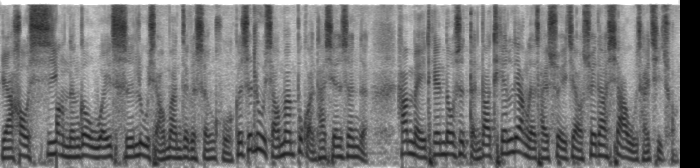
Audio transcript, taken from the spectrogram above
然后希望能够维持陆小曼这个生活。可是陆小曼不管他先生的，他每天都是等到天亮了才睡觉，睡到下午才起床。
